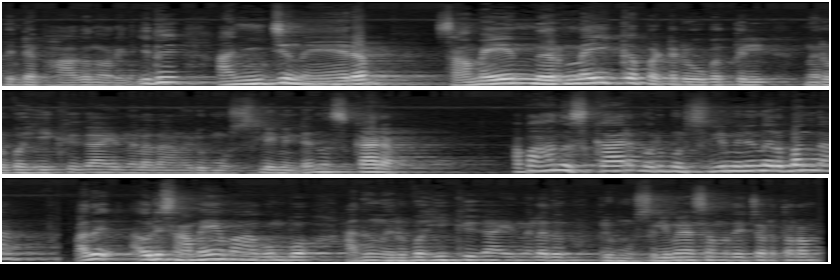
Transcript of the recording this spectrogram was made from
അതിന്റെ ഭാഗം എന്ന് പറയുന്നത്. ഇത് അഞ്ച് നേരം സമയം നിർണയിക്കപ്പെട്ട രൂപത്തിൽ നിർവഹിക്കുക എന്നുള്ളതാണ് ഒരു മുസ്ലിമിന്റെ നിസ്കാരം. അപ്പോൾ ആ നിസ്കാരം ഒരു മുസ്ലിമിന് നിർബന്ധമാണ്. അത് ഒരു സമയമാകുമ്പോൾ അത് നിർവഹിക്കുക എന്നുള്ളത് ഒരു മുസ്ലിമിനെ സംബന്ധിച്ചിടത്തോളം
